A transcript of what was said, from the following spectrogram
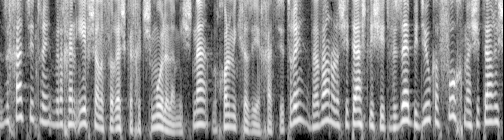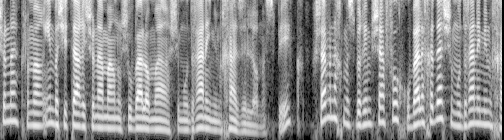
זה חד-סטרי, ולכן אי אפשר לפרש כך את שמואל על המשנה, בכל מקרה זה יהיה חד-סטרי, ועברנו לשיטה השלישית, וזה בדיוק הפוך מהשיטה הראשונה, כלומר, אם בשיטה הראשונה אמרנו שהוא בא לומר שמודרני ממך זה לא מספיק, עכשיו אנחנו מסבירים שהפוך, הוא בא לחדש שמודרני ממך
